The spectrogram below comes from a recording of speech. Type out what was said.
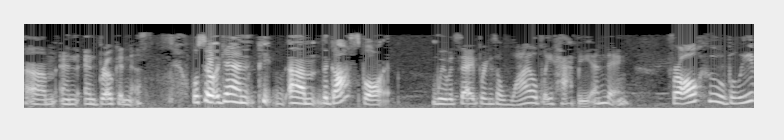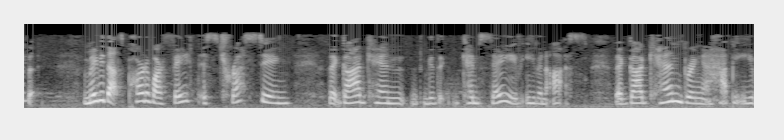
um, and and brokenness. Well, so again, um, the gospel, we would say, brings a wildly happy ending for all who believe it. Maybe that's part of our faith is trusting that God can can save even us, that God can bring a happy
